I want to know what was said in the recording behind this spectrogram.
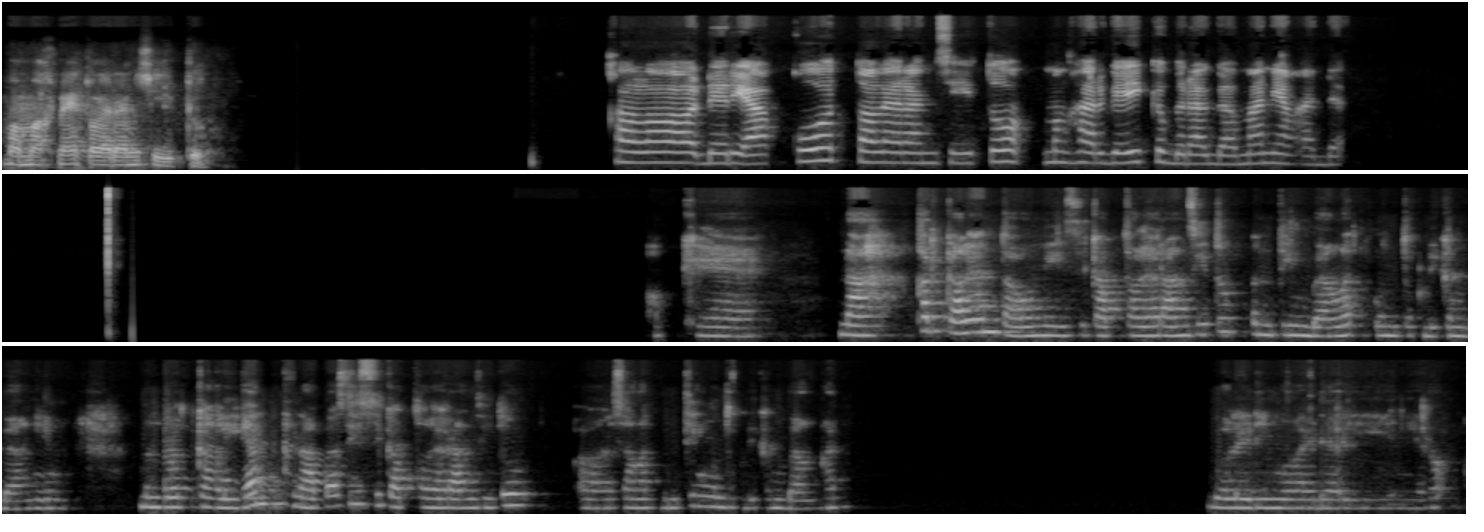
memaknai toleransi itu? Kalau dari aku, toleransi itu menghargai keberagaman yang ada. Oke. Nah, kan kalian tahu nih, sikap toleransi itu penting banget untuk dikembangin. Menurut kalian, kenapa sih sikap toleransi itu uh, sangat penting untuk dikembangkan? Boleh dimulai dari Niro.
